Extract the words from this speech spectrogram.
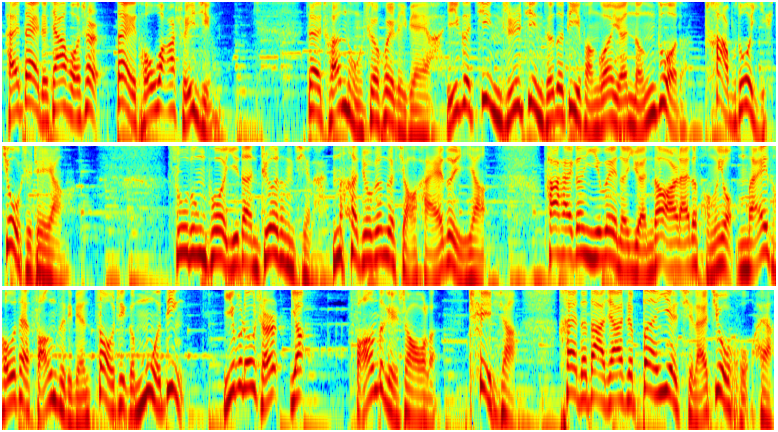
还带着家伙事儿带头挖水井。在传统社会里边呀，一个尽职尽责的地方官员能做的，差不多也就是这样。苏东坡一旦折腾起来，那就跟个小孩子一样。他还跟一位呢远道而来的朋友埋头在房子里边造这个墨锭，一不留神呀，房子给烧了。这下害得大家是半夜起来救火呀。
